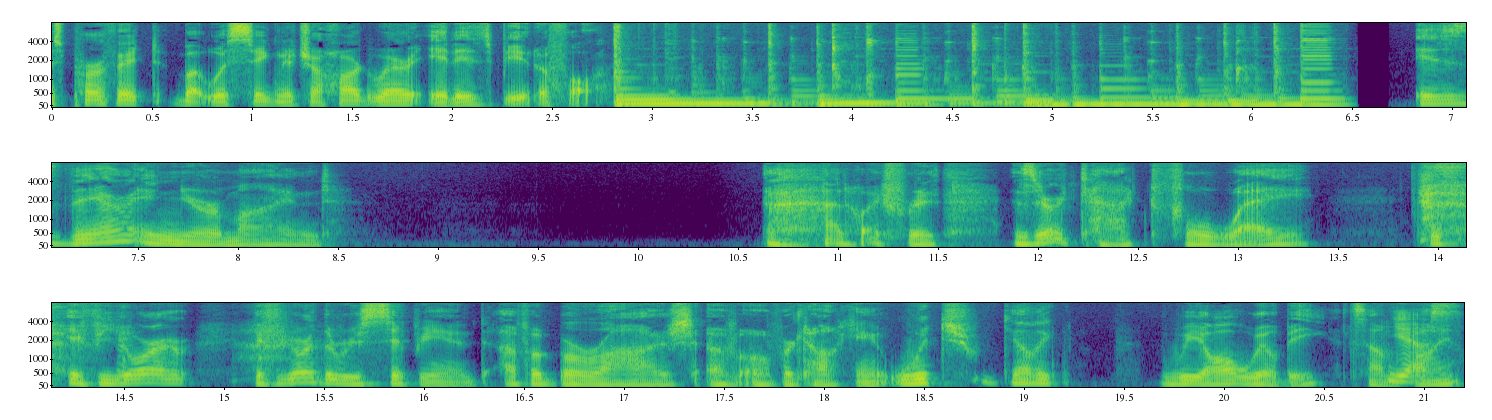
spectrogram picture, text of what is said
always perfect, but with signature hardware, it is beautiful. Is there in your mind how do I phrase? Is there a tactful way? If, if you're if you're the recipient of a barrage of over talking, which you know, like we all will be at some Yes. point,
